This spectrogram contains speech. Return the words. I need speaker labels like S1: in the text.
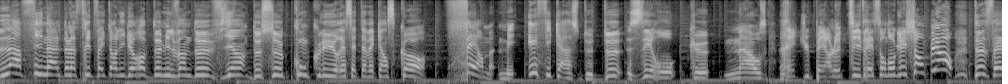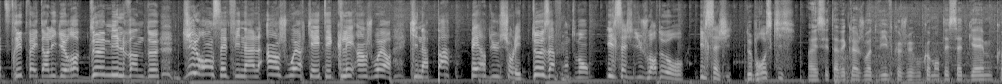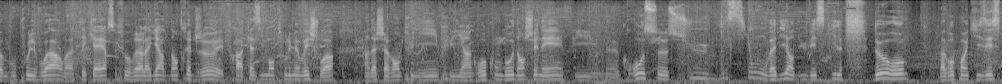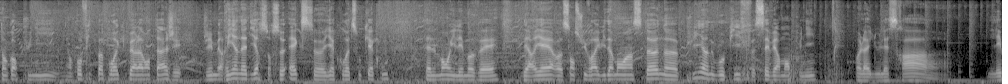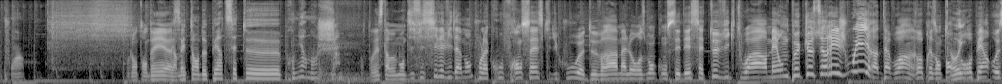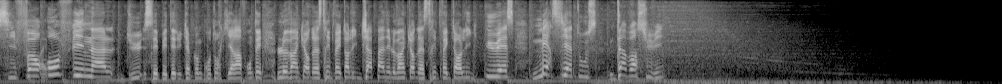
S1: La finale de la Street Fighter League Europe 2022 vient de se conclure et c'est avec un score ferme mais efficace de 2-0 que Mouse récupère le titre et sont donc les champions de cette Street Fighter League Europe 2022. Durant cette finale, un joueur qui a été clé, un joueur qui n'a pas perdu sur les deux affrontements. Il s'agit du joueur de Oro, il s'agit de Broski.
S2: C'est avec la joie de vivre que je vais vous commenter cette game. Comme vous pouvez le voir, bah, TKR se fait ouvrir la garde d'entrée de jeu et fera quasiment tous les mauvais choix. Un dash avant puni, puis un gros combo d'enchaîner, puis une grosse submission, on va dire, du V-skill de Oro. Bah, gros point utilisé, c'est encore puni. Il n'en profite pas pour récupérer l'avantage et j'ai rien à dire sur ce ex euh, Yakuretsu Kaku tellement il est mauvais. Derrière, s'en suivra évidemment un stun, puis un nouveau pif sévèrement puni. Voilà, il lui laissera euh, les points.
S1: Vous l'entendez euh,
S2: Permettant de perdre cette euh, première manche
S1: c'est un moment difficile évidemment pour la crew française qui du coup euh, devra malheureusement concéder cette victoire. Mais on ne peut que se réjouir d'avoir un représentant ah européen aussi fort au final du CPT du Capcom Pro Tour qui ira affronter le vainqueur de la Street Fighter League Japan et le vainqueur de la Street Fighter League US. Merci à tous d'avoir suivi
